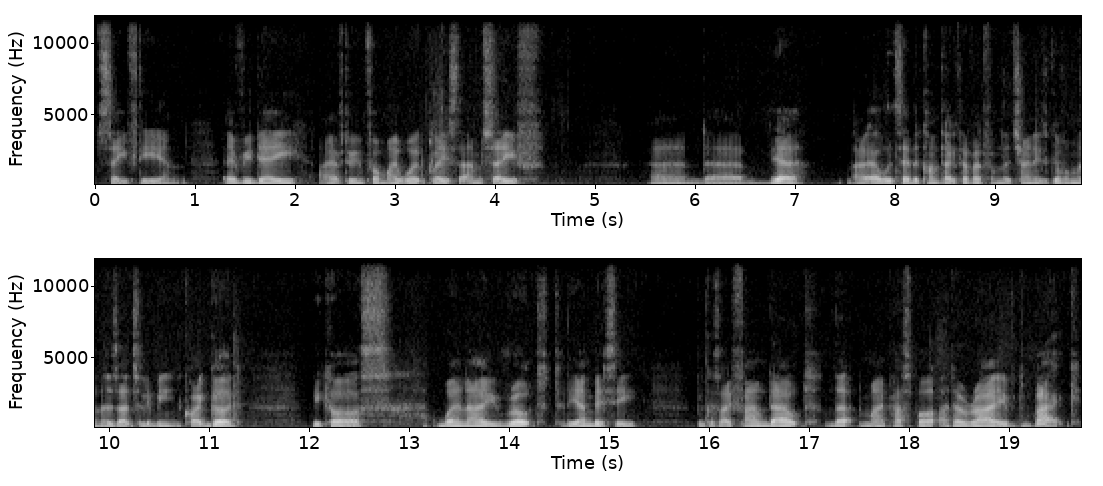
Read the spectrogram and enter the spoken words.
safety, and every day I have to inform my workplace that I'm safe. And um, yeah, I, I would say the contact I've had from the Chinese government has actually been quite good because when I wrote to the embassy because I found out that my passport had arrived back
